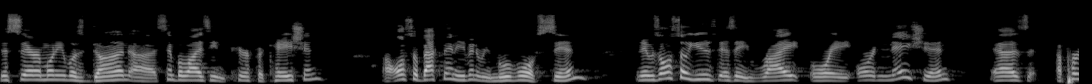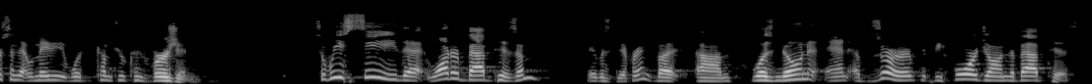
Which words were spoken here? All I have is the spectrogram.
This ceremony was done uh, symbolizing purification. Uh, also back then, even removal of sin. And it was also used as a rite or a ordination as a person that maybe would come to conversion. So we see that water baptism, it was different, but um, was known and observed before John the Baptist.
